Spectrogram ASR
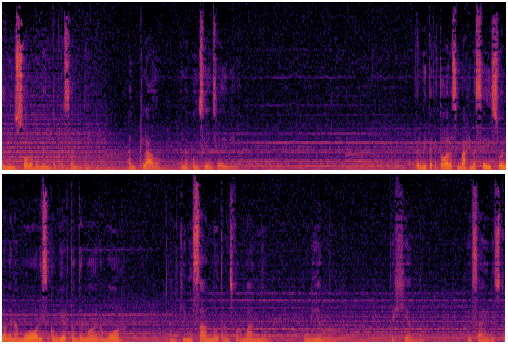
en un solo momento presente, anclado en la conciencia divina. Permite que todas las imágenes se disuelvan en amor y se conviertan de nuevo en amor, alquimizando, transformando, uniendo, tejiendo. Esa eres tú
